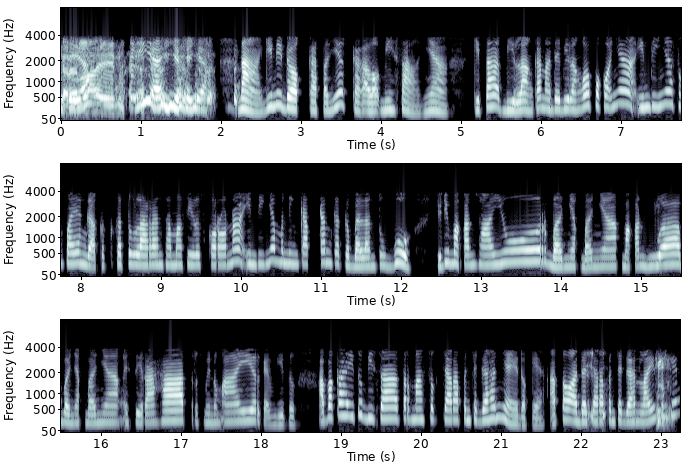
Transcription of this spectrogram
gitu ya? lain. Iya iya iya. Nah gini dok, katanya kalau misalnya kita bilang kan ada bilang wah pokoknya intinya supaya nggak ke- ketularan sama virus corona intinya meningkatkan kekebalan tubuh. Jadi makan sayur banyak-banyak, makan buah banyak-banyak, istirahat, terus minum air kayak begitu. Apakah itu bisa termasuk cara pencegahannya ya dok ya? Atau ada cara pencegahan lain mungkin?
